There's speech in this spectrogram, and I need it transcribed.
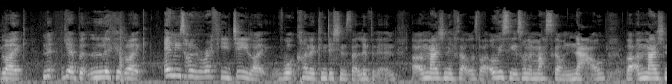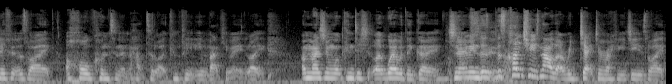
Like n- yeah, but look at like any type of refugee. Like what kind of conditions they're living in. Like imagine if that was like obviously it's on a mass scale now. Yeah. Like imagine if it was like a whole continent had to like completely evacuate. Like imagine what condition like where would they go? That's Do you know what what I mean? There's, there's that's- countries now that are rejecting refugees. Like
